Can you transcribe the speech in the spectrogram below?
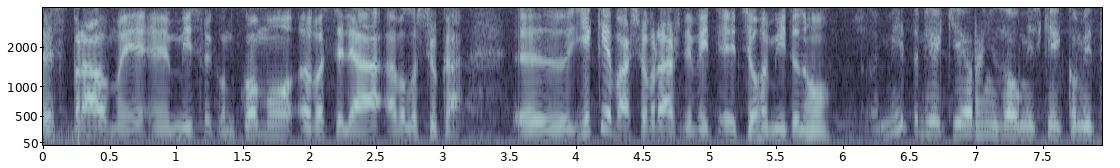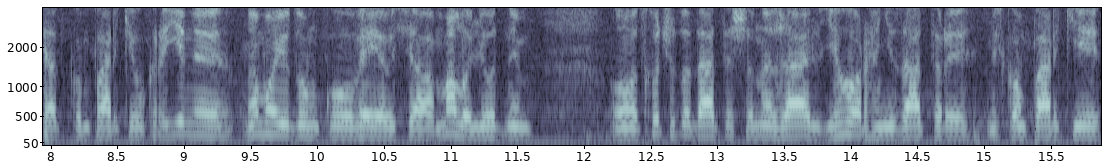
е, справами е, міськвиконкому Василя Волощука. Е, Яке ваше враження від е, цього мітингу? Мітинг, який організував міський комітет Компартії України, на мою думку, виявився малолюдним. От, хочу додати, що, на жаль, його організатори міської партії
